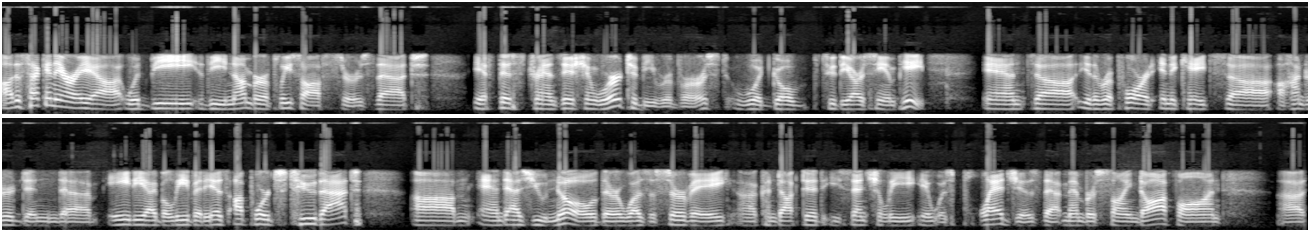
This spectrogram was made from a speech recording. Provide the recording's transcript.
Uh, the second area would be the number of police officers that, if this transition were to be reversed, would go to the RCMP. And uh, the report indicates uh, 180, I believe it is, upwards to that. Um, and as you know, there was a survey uh, conducted. Essentially, it was pledges that members signed off on, uh,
